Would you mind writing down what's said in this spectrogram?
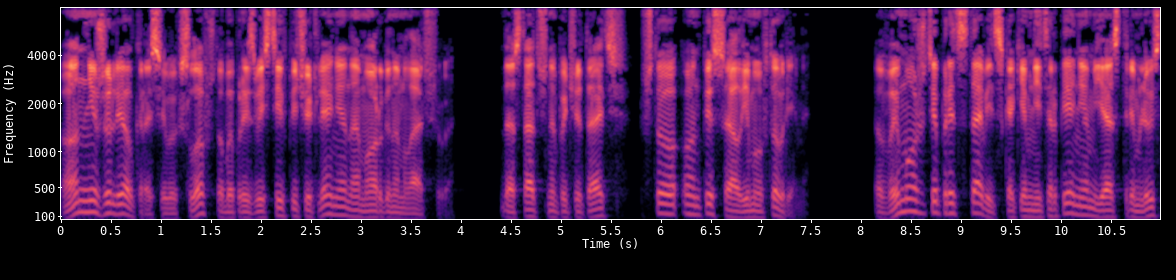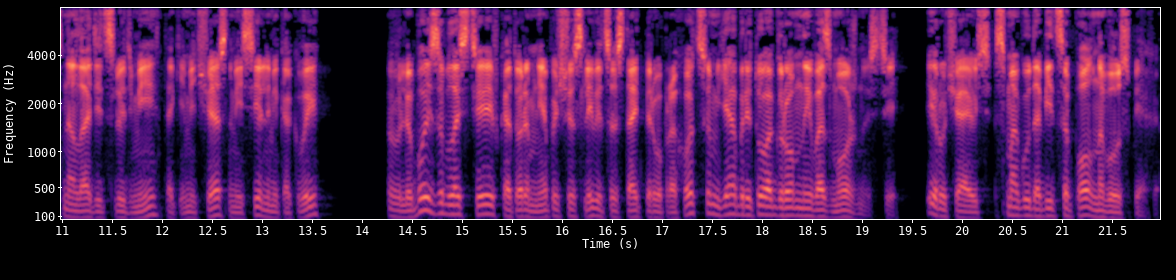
Он не жалел красивых слов, чтобы произвести впечатление на Моргана-младшего. Достаточно почитать, что он писал ему в то время. Вы можете представить, с каким нетерпением я стремлюсь наладить с людьми, такими честными и сильными, как вы. В любой из областей, в которой мне посчастливится стать первопроходцем, я обрету огромные возможности и, ручаюсь, смогу добиться полного успеха.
